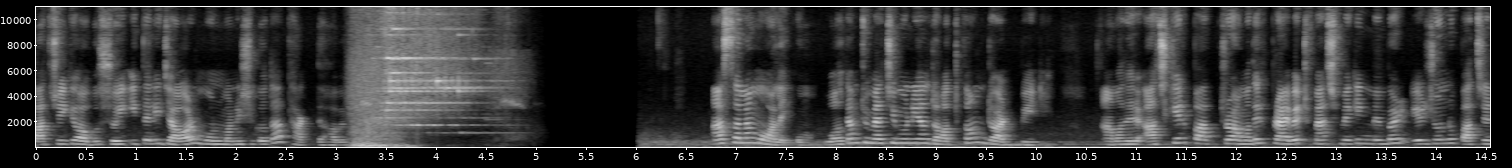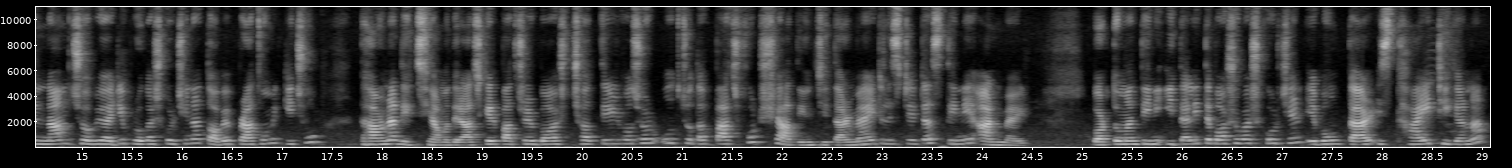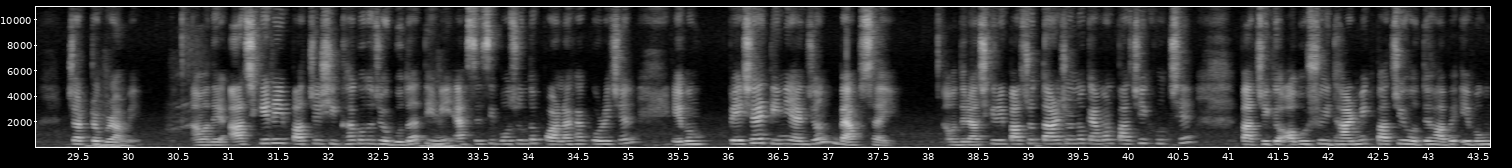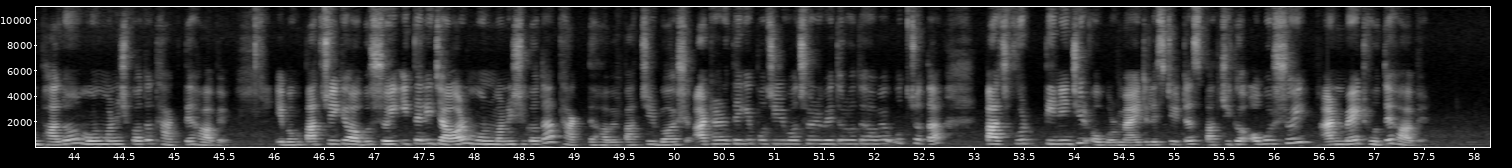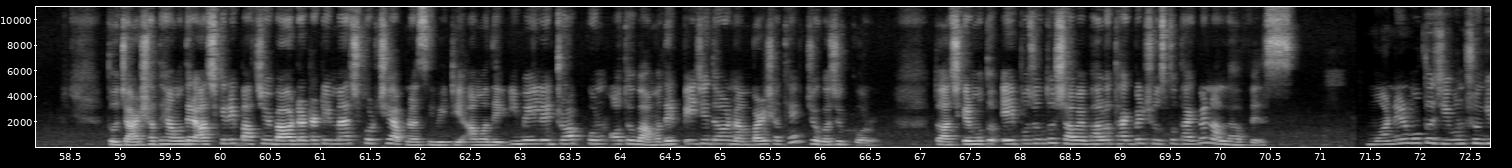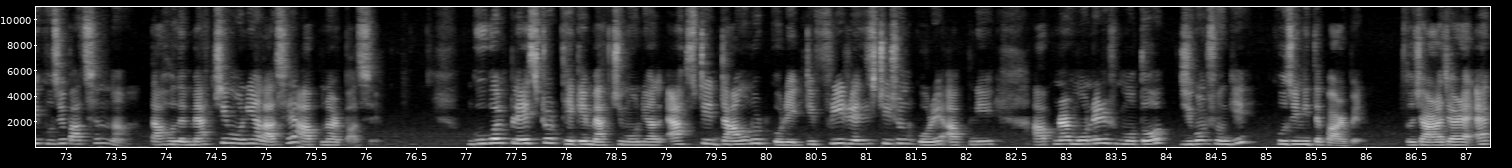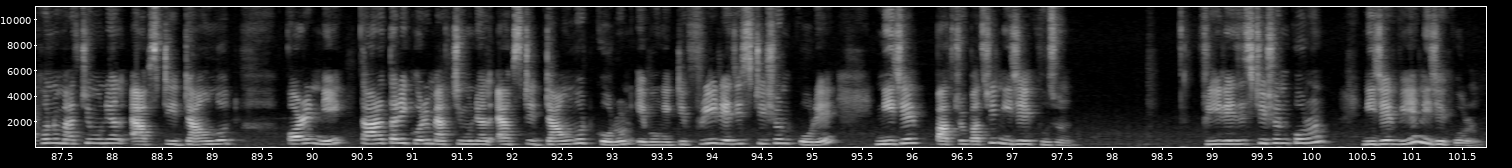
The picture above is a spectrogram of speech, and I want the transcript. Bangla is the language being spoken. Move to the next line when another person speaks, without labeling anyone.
পাত্রীকে অবশ্যই ইতালি যাওয়ার মন মানসিকতা থাকতে হবে। আসসালামু আলাইকুম। Welcome to matrimonial dot com dot BD আমাদের আজকের পাত্র, আমাদের প্রাইভেট ম্যাচ মেকিং মেম্বার এর জন্য পাত্রের নাম, ছবি আইডি প্রকাশ করছি না, তবে প্রাথমিক কিছু ধারণা দিচ্ছি। আমাদের আজকের পাত্রের বয়স ছত্রিশ বছর, উচ্চতা পাঁচ ফুট সাত ইঞ্চি। তার ম্যারিটাল স্ট্যাটাস তিনি আনম্যারিড বর্তমান তিনি ইতালিতে বসবাস করছেন এবং তার স্থায়ী ঠিকানা চট্টগ্রামে। আমাদের আজকের এই পাত্রের শিক্ষাগত যোগ্যতা তিনি এসএসসি পর্যন্ত পড়ালেখা করেছেন এবং পেশায় তিনি একজন ব্যবসায়ী। আমাদের আজকের এই পাত্র, তার জন্য কেমন পাত্রী খুঁজছে? পাত্রীকে অবশ্যই ধার্মিক পাত্রী হতে হবে এবং ভালো মন মানসিকতা থাকতে হবে। এবং পাত্রীকে অবশ্যই ইতালি যাওয়ার মন মানসিকতা থাকতে হবে। পাত্রীর বয়স আঠারো থেকে পঁচিশ বছরের ভেতর হতে হবে। উচ্চতা পাঁচ ফুট তিন ইঞ্চির ওপর। ম্যারিটাল স্টেটাস পাত্রীকে অবশ্যই আনম্যারিড হতে হবে। তো যার সাথে আমাদের আজকের এই পাত্রের বায়োডাটাটি ম্যাচ করছে, আপনার সিভিটি আমাদের ইমেইলে ড্রপ করুন অথবা আমাদের পেজে দেওয়া নাম্বারের সাথে যোগাযোগ করুন। তো আজকের মতো এই পর্যন্ত, সবাই ভালো থাকবেন, সুস্থ থাকবেন, আল্লাহ হাফেজ। মনের মতো জীবনসঙ্গী খুঁজে পাচ্ছেন না, তাহলে ম্যাট্রিমোনিয়াল আছে আপনার পাশে। গুগল প্লে স্টোর থেকে ম্যাট্রিমোনিয়াল অ্যাপসটি ডাউনলোড করে একটি ফ্রি রেজিস্ট্রেশন করে আপনি আপনার মনের মতো জীবনসঙ্গী খুঁজে নিতে পারবেন। তো যারা যারা এখনও ম্যাট্রিমোনিয়াল অ্যাপসটি ডাউনলোড করেননি, তাড়াতাড়ি করে ম্যাট্রিমোনিয়াল অ্যাপসটি ডাউনলোড করুন এবং একটি ফ্রি রেজিস্ট্রেশন করে নিজের পাত্রপাত্রী নিজেই খুঁজুন। ফ্রি রেজিস্ট্রেশন করুন, নিজের বিয়ে নিজে করুন।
